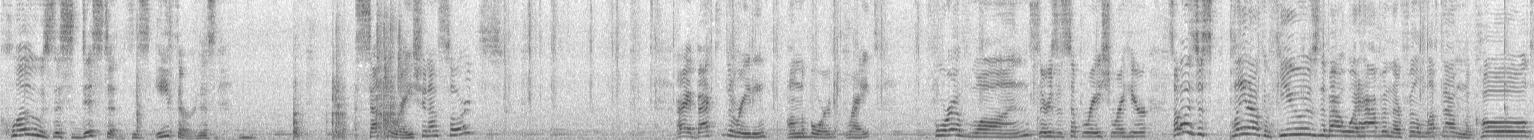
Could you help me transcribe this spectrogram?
close this distance, this ether, this separation of sorts. Alright, back to the reading on the board, right? Four of Wands. There's a separation right here. Someone's just plain out confused about what happened. They're feeling left out in the cold.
